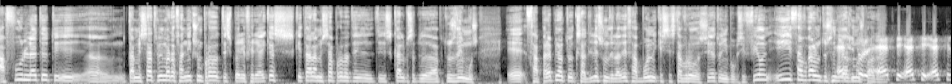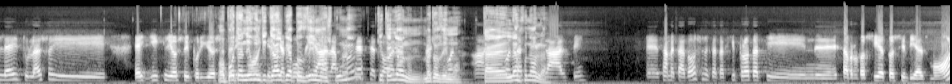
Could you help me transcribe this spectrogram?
Αφού λέτε ότι ε, τα μισά τμήματα θα ανοίξουν πρώτα τις περιφερειακές και τα άλλα μισά πρώτα τις κάλπες από, από τους Δήμους ε, θα πρέπει να το εξαντλήσουν δηλαδή θα μπουν και στη σταυροδοσία των υποψηφίων ή θα βγάλουν τους συνδυασμούς έτσι, πρώτα; Έτσι, έτσι, έτσι λέει τουλάχιστον η εγκύκλιο στο Υπουργείο Εσωτερικών. Οπότε ανοίγουν την κάλπη από το Δήμο ας πούμε και τελειώνουν με το Δήμο. Τα ελέγχουν όλα. Κάλπη, ε, θα μεταδώσουν καταρχήν πρώτα την ε, σταυροδοσία των συνδυασμων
